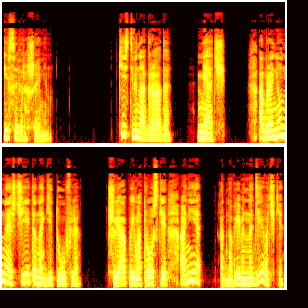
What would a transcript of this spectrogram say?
и совершенен кисть винограда, мяч, оброненная с чьей-то ноги туфля, шляпы и матроски, они одновременно девочки.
